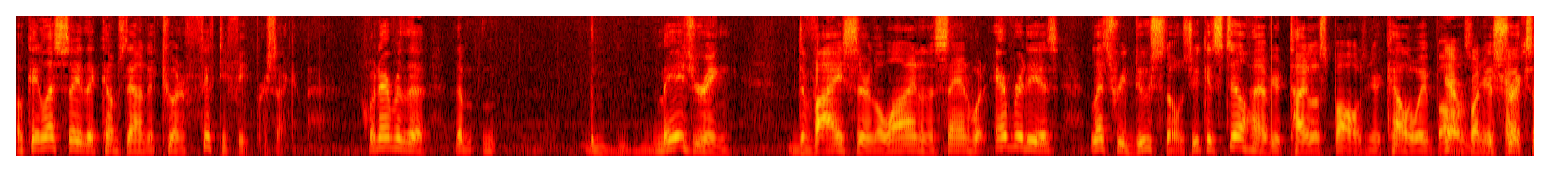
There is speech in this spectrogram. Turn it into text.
okay, let's say that comes down to 250 feet per second. Whatever the the the measuring device or the line in the sand, whatever it is, let's reduce those. You can still have your Titleist balls and your Callaway balls yeah, and your Strix.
